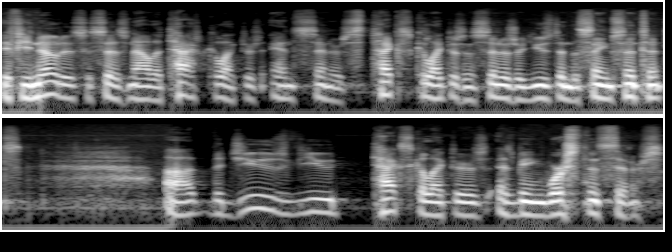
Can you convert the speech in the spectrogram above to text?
if you notice, it says now the tax collectors and sinners. Tax collectors and sinners are used in the same sentence. Uh, the Jews viewed tax collectors as being worse than sinners.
